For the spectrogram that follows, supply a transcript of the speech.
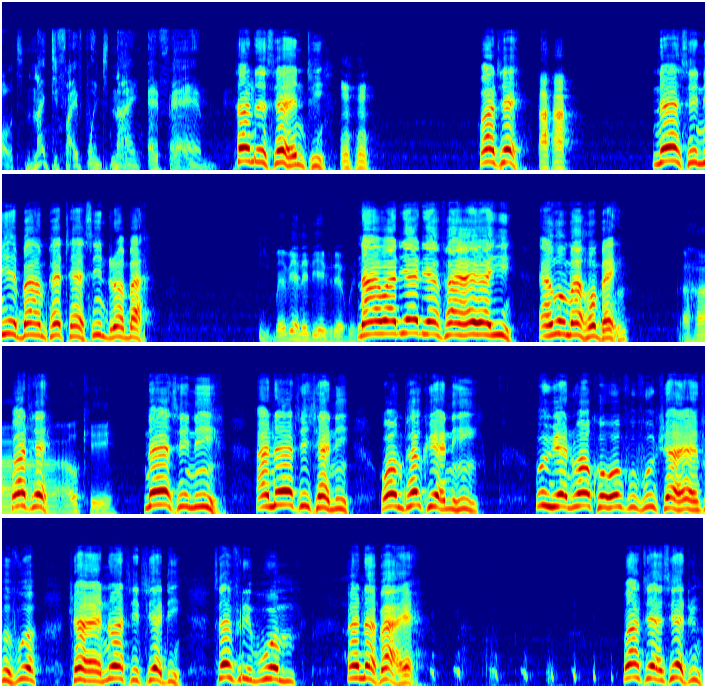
Salt ninety five point nine FM. Sane sɛ nti, wɔte nɛɛseni ba mpɛtɛ sindrɔm ba Ih, baabi a ne deɛ ahwiri agu na wadeɛ deɛ fa ɛyɛ yi nwoma ho bɛn. Aha, wɔte okay. nɛɛseni anaa tikyani wɔ mpakuani wowie no akɔ wɔ fufu twɛn fufuo twɛn no atete adi sɛ firi buom ɛna baeɛ. wate ɛsɛ du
